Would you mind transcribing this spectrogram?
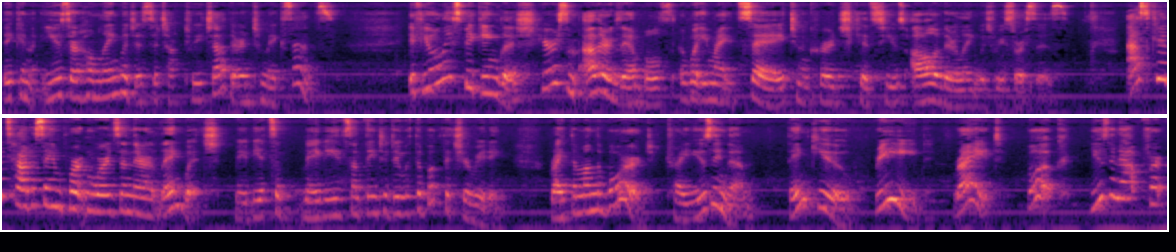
they can use their home languages to talk to each other and to make sense. If you only speak English, here are some other examples of what you might say to encourage kids to use all of their language resources. Ask kids how to say important words in their language. Maybe it's a, maybe something to do with the book that you're reading. Write them on the board. Try using them. Thank you. Read. Write. Book. For,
